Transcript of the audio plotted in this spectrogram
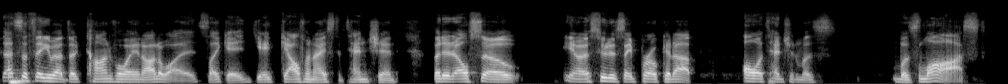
that's the thing about the convoy in Ottawa. It's like it, it galvanized attention, but it also, you know, as soon as they broke it up, all attention was was lost.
